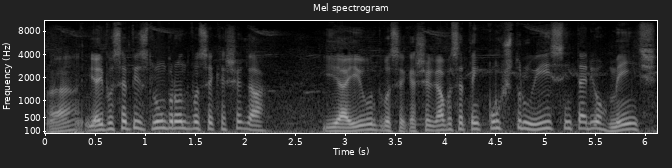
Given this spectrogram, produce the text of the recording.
Né? E aí você vislumbra onde você quer chegar. E aí onde você quer chegar, você tem que construir isso interiormente.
